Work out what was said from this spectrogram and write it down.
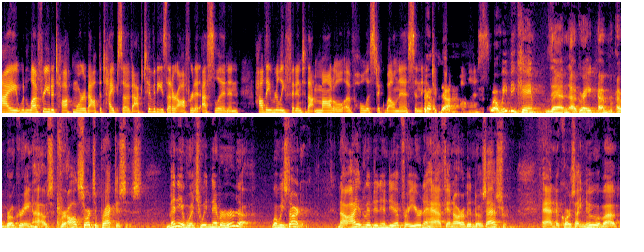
I would love for you to talk more about the types of activities that are offered at Esalen and how they really fit into that model of holistic wellness and integrated yeah. wellness. Well, we became then a great uh, brokering house for all sorts of practices, many of which we'd never heard of when we started. Now, I had lived in India for a year and a half in Aurobindo's ashram, and of course, I knew about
